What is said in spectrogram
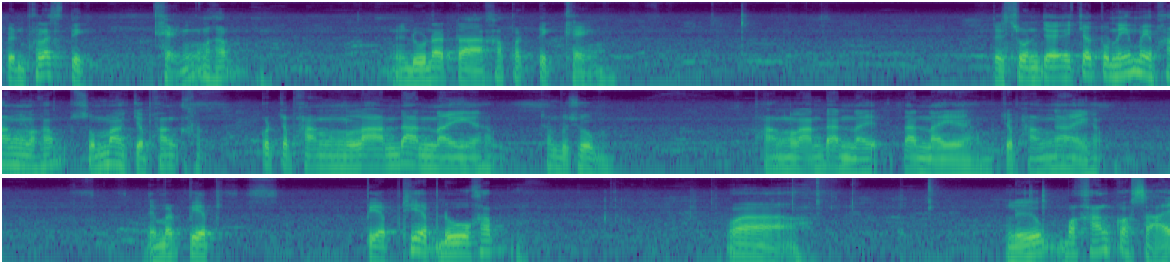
เป็นพลาสติกแข็งนะครับนี่ดูหน้าตาครับพลาสติกแข็ง แต่ส่วนใหญ่เจ้าตัวนี้ไม่พังหรอกครับส่วนมากจะพังก็จะพังลานด้านในครับท่านผู้ชม พังลานด้านในด้านในจะพังง่ายครับเดี๋ยวมาเปรียบเปรียบเทียบดูครับ ว่า หรือบางครั้งก็สาย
